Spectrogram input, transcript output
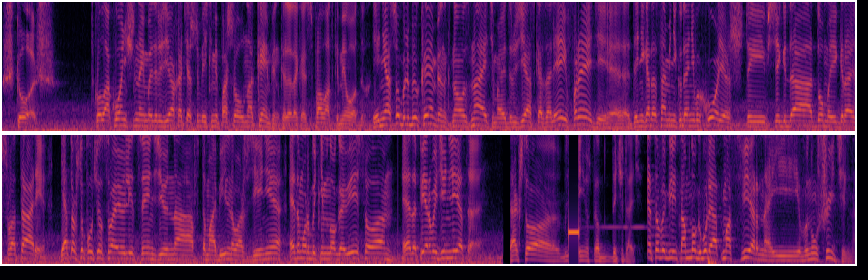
Что ж... Школа окончена, и мои друзья хотят, чтобы я с ними пошел на кемпинг. Это такая с палатками отдых. Я не особо люблю кемпинг, но знаете, мои друзья сказали, эй, Фредди, ты никогда с нами никуда не выходишь, ты всегда дома играешь в Атари. Я только что получил свою лицензию на автомобильное вождение. Это может быть немного весело. Это первый день лета. Так что, я не успел дочитать. Это выглядит намного более атмосферно и внушительно.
